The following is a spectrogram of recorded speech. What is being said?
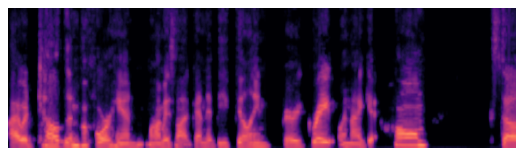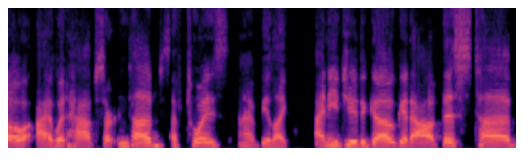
I would tell mm. them beforehand, mommy's not going to be feeling very great when I get home. So I would have certain tubs of toys. And I'd be like, I need you to go get out this tub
